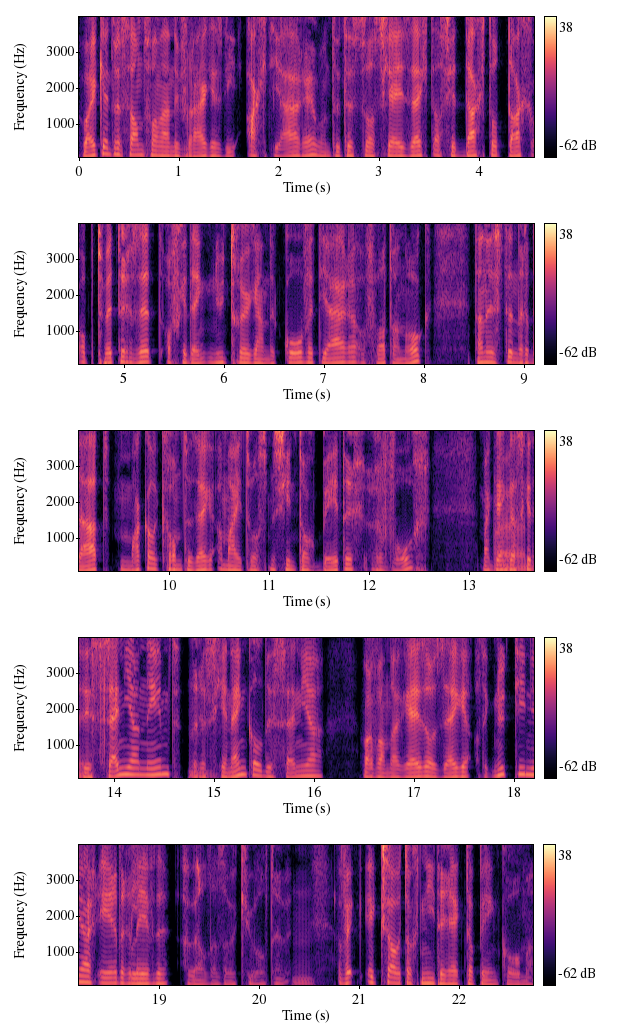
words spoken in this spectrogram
Wat ik interessant vond aan die vraag is die acht jaar. Hè? Want het is zoals jij zegt, als je dag tot dag op Twitter zit, of je denkt nu terug aan de COVID-jaren, of wat dan ook, dan is het inderdaad makkelijker om te zeggen, amai, het was misschien toch beter ervoor. Maar ik denk Ah, dat als je nee. decennia neemt, er is geen enkel decennia waarvan dat jij zou zeggen, als ik nu tien jaar eerder leefde, ah, wel, dat zou ik gewild hebben. Hmm. Of ik, ik zou toch niet direct op één komen.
